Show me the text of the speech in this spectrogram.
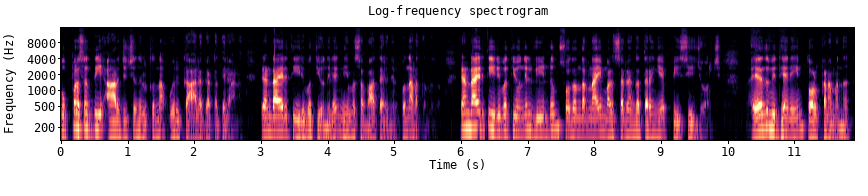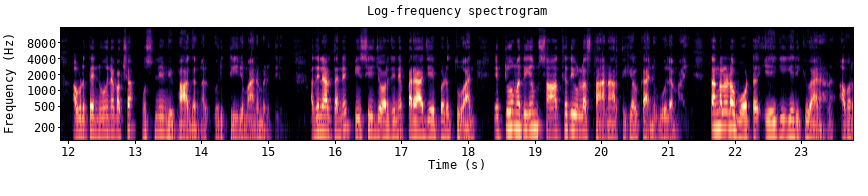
കുപ്രസിദ്ധി ആർജിച്ചു നിൽക്കുന്ന ഒരു കാലഘട്ടത്തിലാണ് രണ്ടായിരത്തി ഇരുപത്തിയൊന്നിലെ നിയമസഭാ തെരഞ്ഞെടുപ്പ് നടക്കുന്നത്. രണ്ടായിരത്തി ഇരുപത്തിയൊന്നിൽ വീണ്ടും സ്വതന്ത്രനായി മത്സരരംഗത്തിറങ്ങിയ പി സി ജോർജ് ഏത് വിധേനയും തോൽക്കണമെന്ന് അവിടുത്തെ ന്യൂനപക്ഷ മുസ്ലിം വിഭാഗങ്ങൾ ഒരു തീരുമാനമെടുത്തിരുന്നു. അതിനാൽ തന്നെ പി സി ജോർജിനെ പരാജയപ്പെടുത്തുവാൻ ഏറ്റവും അധികം സാധ്യതയുള്ള സ്ഥാനാർത്ഥികൾക്ക് അനുകൂലമായി. തങ്ങളുടെ വോട്ട് ഏകീകരിക്കുവാനാണ് അവർ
